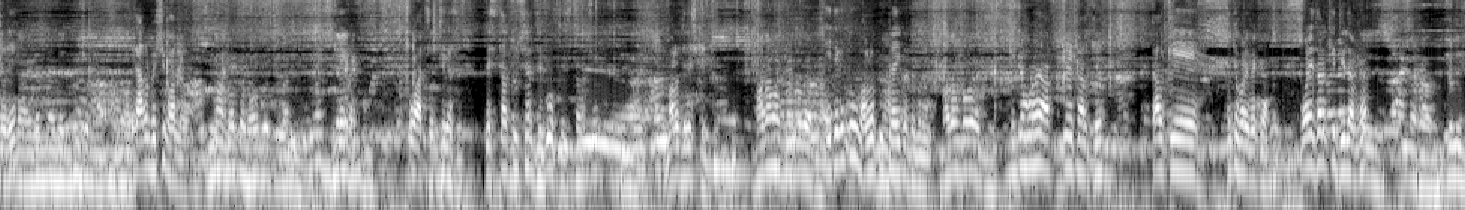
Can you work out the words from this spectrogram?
সরি আরও বেশি ভালো। ও আচ্ছা ঠিক আছে। পেস্তাচু স্যার দেবো পেস্তাচু ভালো জিনিস কিন্তু। এটা কিন্তু ভালো ট্রাই করতে পারেন এটা মনে হয় আজকে কালকে। কালকে হতে পারে বেকার। পরে ধর কি দিলাম না? চল্লিশ।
